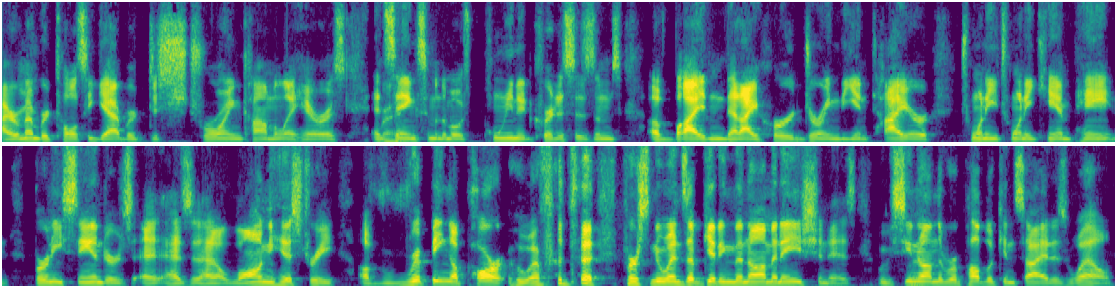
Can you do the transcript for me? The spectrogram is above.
I remember Tulsi Gabbard destroying Kamala Harris and Right. saying some of the most pointed criticisms of Biden that I heard during the entire 2020 campaign. Bernie Sanders has had a long history of ripping apart whoever the person who ends up getting the nomination is. We've seen it on the Republican side as well.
